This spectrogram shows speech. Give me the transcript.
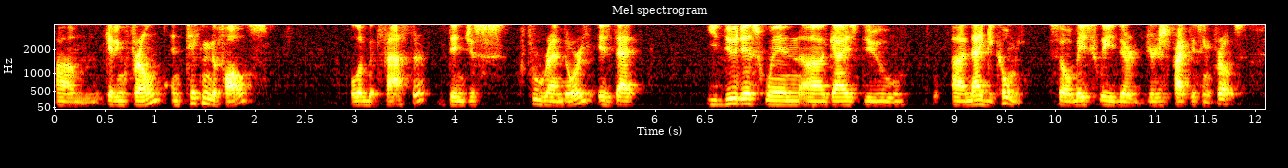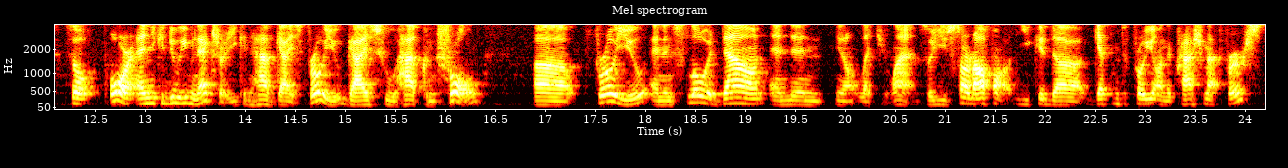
um, getting thrown and taking the falls a little bit faster than just through randori is that you do this when uh, guys do uh, nagekomi. So basically, they're you're just practicing throws. So or and you can do even extra. You can have guys throw you, guys who have control, uh, throw you, and then slow it down, and then you know let you land. So you start off on you could uh, get them to throw you on the crash mat first,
